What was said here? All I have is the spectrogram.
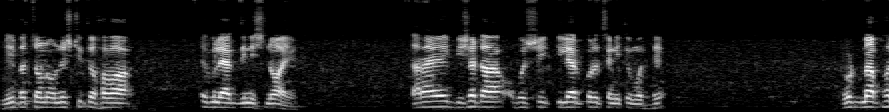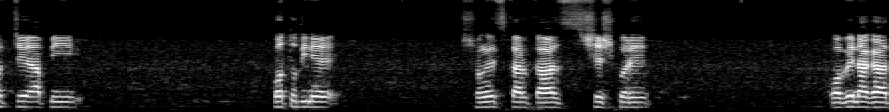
নির্বাচন অনুষ্ঠিত হওয়া, এগুলো এক জিনিস নয়। তারা এই বিষয়টা অবশ্যই ক্লিয়ার করেছেন ইতিমধ্যে। রোডম্যাপ হচ্ছে আপনি কতদিনে সংস্কার কাজ শেষ করে কবে নাগাদ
